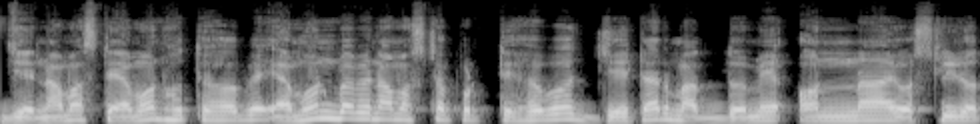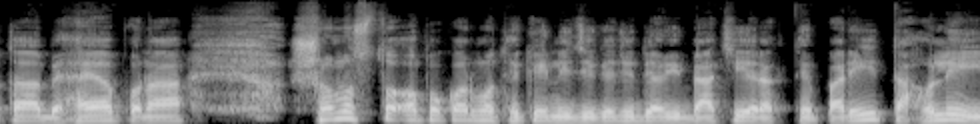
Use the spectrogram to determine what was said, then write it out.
যে নামাজটা এমন হতে হবে এমনভাবে নামাজটা পড়তে হবে যেটার মাধ্যমে অন্যায় অশ্লীলতা বেহায়াপনা সমস্ত অপকর্ম থেকে নিজেকে যদি আমি বাঁচিয়ে রাখতে পারি তাহলেই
